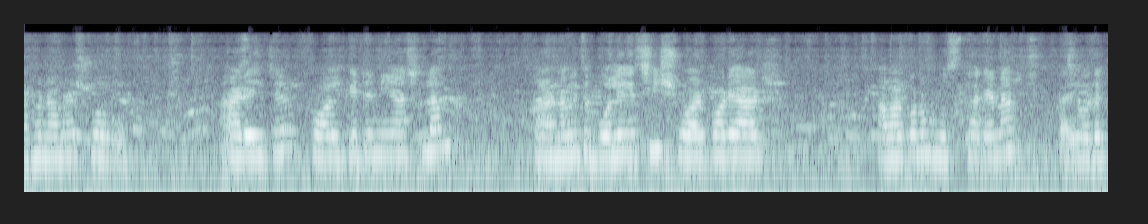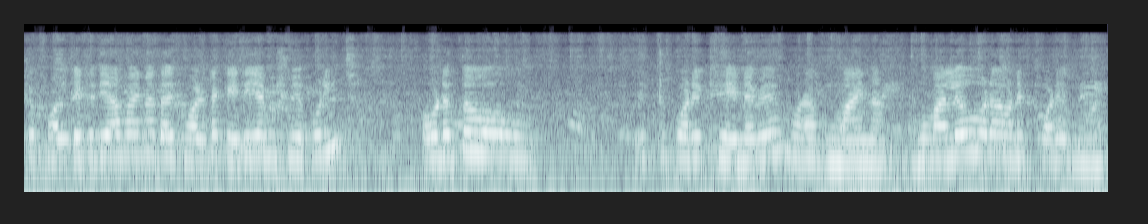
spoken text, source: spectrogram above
এখন আমরা শোবো। আর এই যে ফল কেটে নিয়ে আসলাম। কারণ আমি তো বলে গেছি শোয়ার পরে আর আমার কোনো হুঁশ থাকে না। তাই ওদেরকে ফল কেটে দেওয়া হয় না, তাই ফলটা কেটেই আমি শুয়ে পড়ি। ওটা তো একটু পরে খেয়ে নেবে, ওরা ঘুমায় না। ঘুমালেও ওরা অনেক পরে ঘুমায়।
